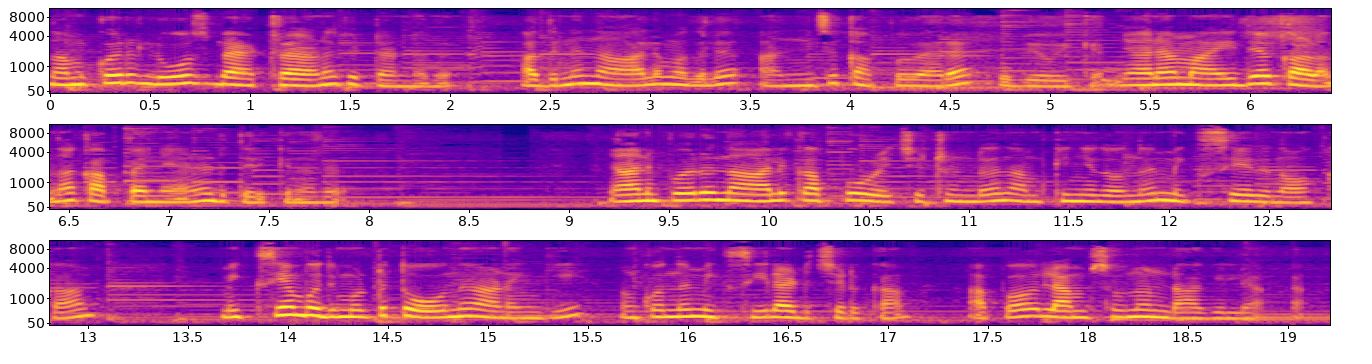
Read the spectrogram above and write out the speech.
നമുക്കൊരു ലൂസ് ബാറ്ററാണ് കിട്ടേണ്ടത്. അതിന് നാല് മുതൽ അഞ്ച് കപ്പ് വരെ ഉപയോഗിക്കാം. ഞാൻ ആ മൈദയൊക്കെ അളന്ന കപ്പ് തന്നെയാണ് എടുത്തിരിക്കുന്നത്. ഞാനിപ്പോൾ ഒരു നാല് കപ്പ് ഒഴിച്ചിട്ടുണ്ട്. നമുക്കിനി ഇതൊന്ന് മിക്സ് ചെയ്ത് നോക്കാം. മിക്സ് ചെയ്യാൻ ബുദ്ധിമുട്ട് തോന്നുകയാണെങ്കിൽ നമുക്കൊന്ന് മിക്സിയിൽ അടിച്ചെടുക്കാം. അപ്പോൾ ലംസ് ഒന്നും ഉണ്ടാകില്ല.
